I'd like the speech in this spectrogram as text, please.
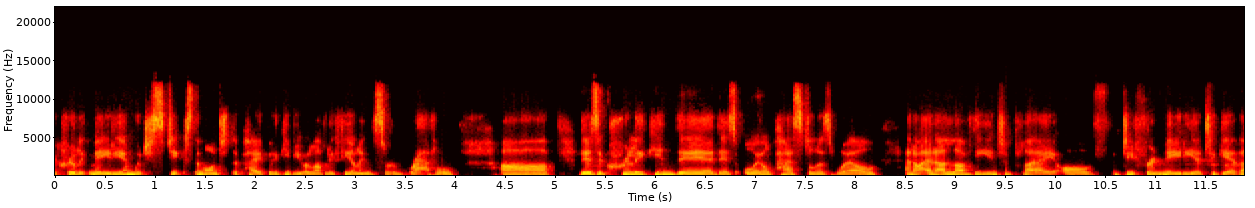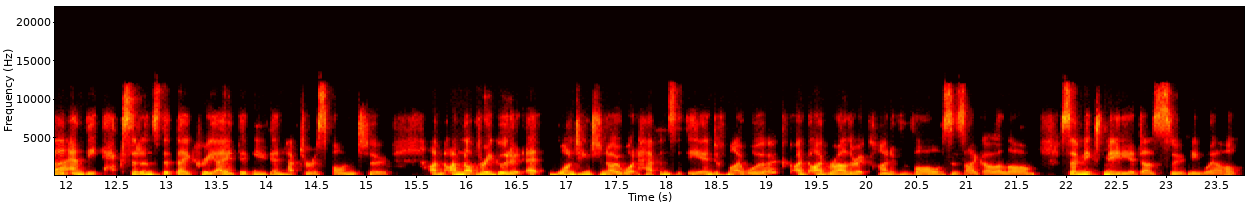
acrylic medium, which sticks them onto the paper to give you a lovely feeling of sort of gravel. Uh, there's acrylic in there. There's oil pastel as well. And I, and I love the interplay of different media together and the accidents that they create that you then have to respond to. I'm, I'm not very good at, at wanting to know what happens at the end of my work. I'd, I'd rather it kind of evolves as I go along. So mixed media does suit me well.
